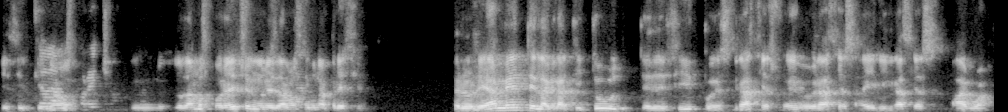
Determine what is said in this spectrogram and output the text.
Es decir, que lo damos no, por hecho. lo damos por hecho y no le damos ningún aprecio. Pero realmente la gratitud de decir, pues gracias fuego, gracias aire, gracias agua,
